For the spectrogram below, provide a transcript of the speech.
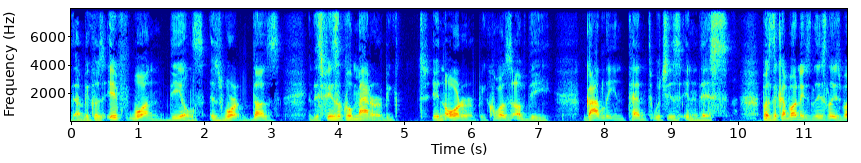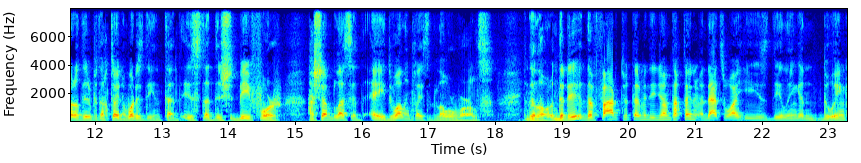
them, because if one deals, his work does, in this physical matter, in order, because of the godly intent which is in this, but the kabbon is is What is the intent? Is that there should be for Hashem blessed a dwelling place in the lower worlds, the lower. The the far tutar yom tachtonim, and that's why he is dealing and doing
